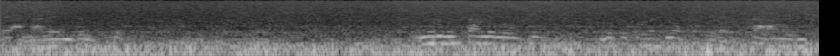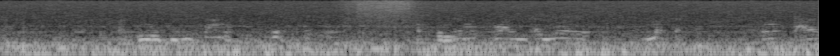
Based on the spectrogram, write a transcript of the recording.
sea la ley del cielo. Inevitablemente, yo que con las notas medicina, si obtendremos 49 notas colocadas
